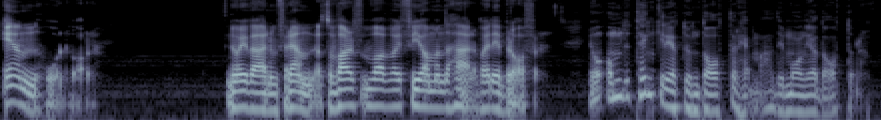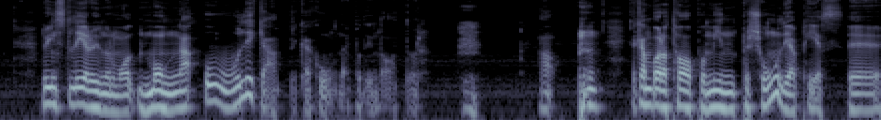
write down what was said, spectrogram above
en hårdvara. Nu har ju världen förändrats. Och varför, var, varför gör man det här? Vad är det bra för? Ja, om du tänker dig att du har en dator hemma, din vanliga dator. Då installerar du normalt många olika applikationer på din dator. Ja. Jag kan bara ta på min personliga PC, eh,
